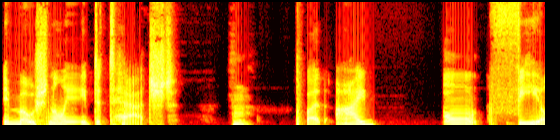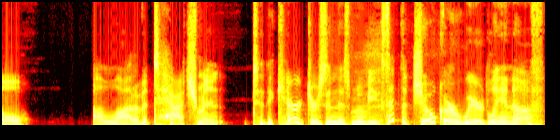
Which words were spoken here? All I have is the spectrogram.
emotionally detached. Hmm. But I don't feel a lot of attachment to the characters in this movie, except the Joker. Weirdly enough,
